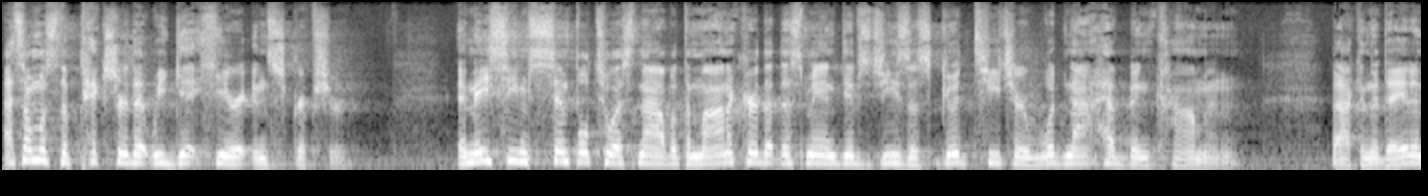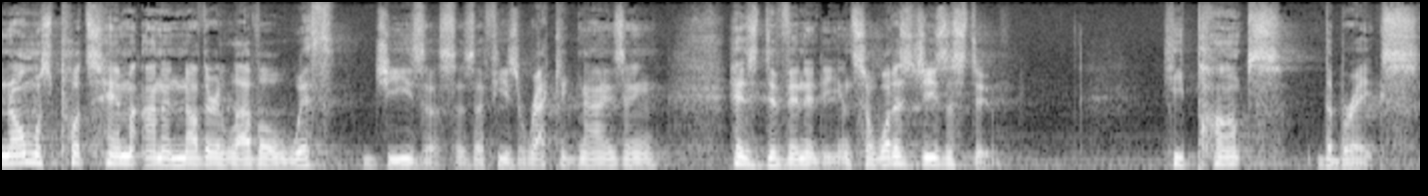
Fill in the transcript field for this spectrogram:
That's almost the picture that we get here in Scripture. It may seem simple to us now, but the moniker that this man gives Jesus, good teacher, would not have been common back in the day. And it almost puts him on another level with Jesus, as if he's recognizing his divinity. And so, what does Jesus do? he pumps the brakes.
